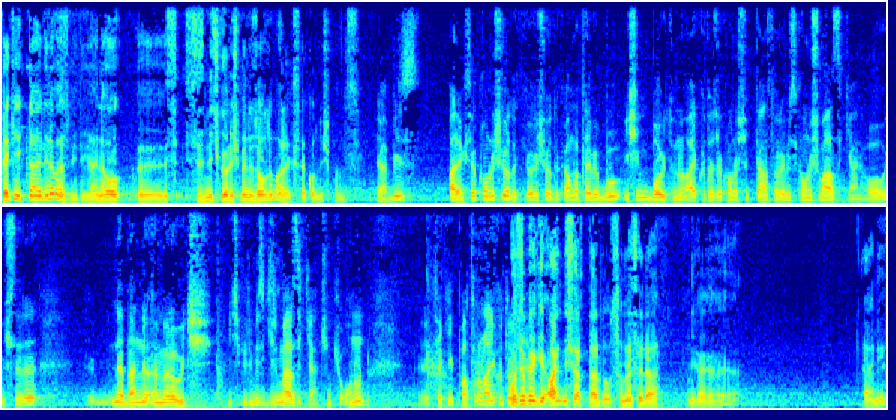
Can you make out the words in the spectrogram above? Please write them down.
Peki ikna edilemez miydi? Yani o e, si- sizin hiç görüşmeniz oldu mu Alex'le konuşmanız? Ya biz Alex'le konuşuyorduk, görüşüyorduk ama tabii bu işin boyutunu Aykut Hoca konuştuktan sonra biz konuşmazdık yani. O işlere ne ben ne Ömeroviç hiçbirimiz girmezdik yani. Çünkü onun teknik patron Aykut Hoca. Hoca peki aynı şartlarda olsa mesela e, yani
